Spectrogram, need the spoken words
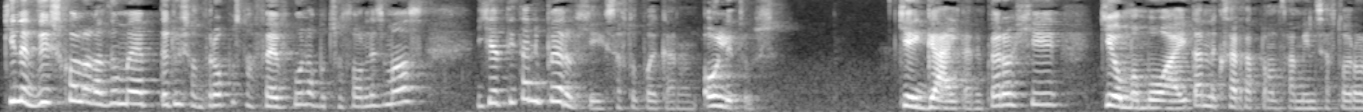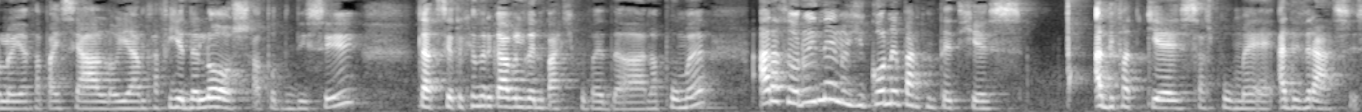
Και είναι δύσκολο να δούμε τέτοιους ανθρώπους να φεύγουν από τις οθόνες μας γιατί ήταν υπέροχοι σε αυτό που έκαναν. Όλοι τους. Και η Γκάλ ήταν υπέροχη και ο Μαμόα ήταν, εξάρτητα από το αν θα μείνει σε αυτό το ρόλο ή αν θα πάει σε άλλο ή αν θα φύγει εντελώς από την DC. Εντάξει, για το Henry Cavill δεν υπάρχει κουβέντα να πούμε. Άρα θεωρώ είναι λογικό να υπάρχουν τέτοιες αντιφατικές, ας πούμε, αντιδράσεις.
